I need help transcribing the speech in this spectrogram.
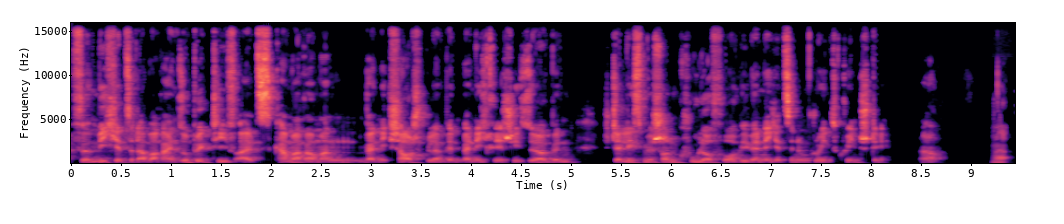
für mich jetzt aber rein subjektiv als Kameramann, wenn ich Schauspieler bin, wenn ich Regisseur bin, stelle ich es mir schon cooler vor, wie wenn ich jetzt in einem Greenscreen stehe. Ja. ja.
